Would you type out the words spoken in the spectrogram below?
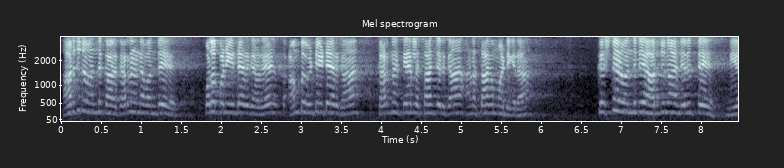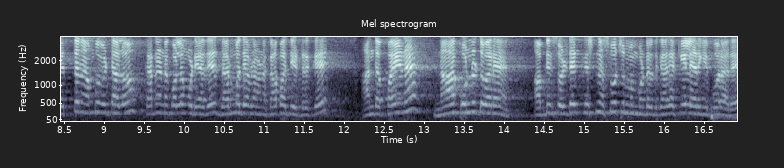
அர்ஜுனன் வந்து க- கர்ணனை வந்து கொலை பண்ணிக்கிட்டே இருக்காரு. அம்பு விட்டுக்கிட்டே இருக்கான். கர்ணன் தேர்ல சாஞ்சிருக்கான். ஆனா சாக மாட்டேங்கிறான். கிருஷ்ணன் வந்துட்டு அர்ஜுனா நிறுத்து. நீ எத்தனை அம்பு விட்டாலும் கர்ணனை கொல்ல முடியாது. தர்மதேவன் அவனை காப்பாத்திட்டு இருக்கு. அந்த பையனை நான் கொண்டுட்டு வரேன் அப்படின்னு சொல்லிட்டு கிருஷ்ண சூட்சமம் பண்றதுக்காக கீழே இறங்கி போறாரு.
